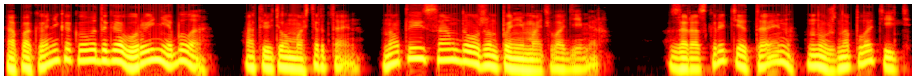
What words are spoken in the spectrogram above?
«А пока никакого договора и не было», — ответил мастер тайн. «Но ты и сам должен понимать, Владимир. За раскрытие тайн нужно платить».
